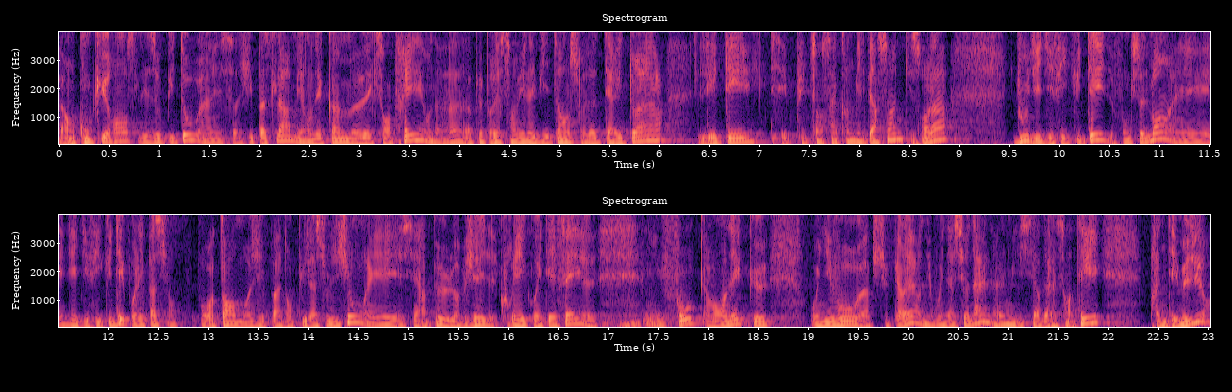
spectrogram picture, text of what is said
en concurrence les hôpitaux. Hein, il ne s'agit pas de cela, mais on est quand même excentré. On a à peu près 100 000 habitants sur notre territoire. L'été, c'est plus de 150 000 personnes qui sont là. D'où des difficultés de fonctionnement et des difficultés pour les patients. Pour autant, moi, j'ai pas non plus la solution et c'est un peu l'objet de courriers qui ont été faits. Il faut qu'à un moment donné, que, au niveau supérieur, au niveau national, le ministère de la Santé prenne des mesures.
